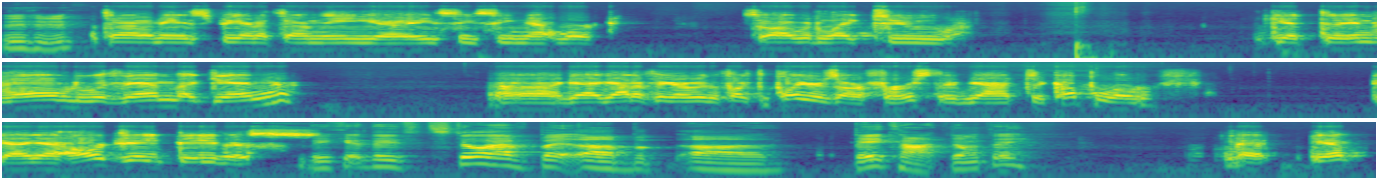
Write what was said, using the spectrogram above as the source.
Mm-hmm. It's not on ESPN, it's on the uh, ACC network. So I would like to get uh, involved with them again. Uh, I got to figure out who the fuck the players are first. They've got a couple of. Guy got RJ Davis. Because they still have uh, uh, Bacot, don't they? That, yep.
